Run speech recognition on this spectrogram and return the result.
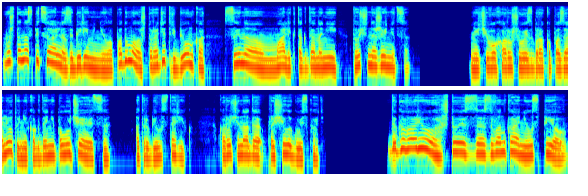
Может, она специально забеременела, подумала, что родит ребенка, сына, Малик тогда на ней точно женится. Ничего хорошего из брака по залету никогда не получается, отрубил старик. Короче, надо прощелыгу искать. Да говорю, что из-за звонка не успел.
